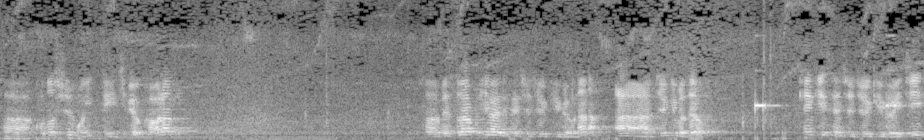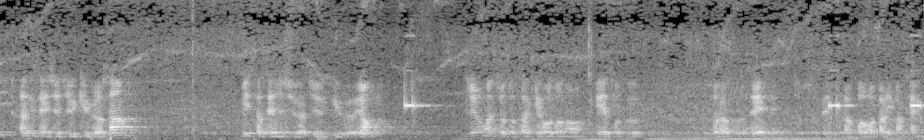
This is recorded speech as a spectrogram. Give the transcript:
さあこの週も1.1秒変わらず。さあベストラップ平井選手19秒7ああ19秒0ケンキー選手19秒1カジ選手19秒3ミスタ選手が19秒4順はちょっと先ほどの計測トラブルでちょっとベストラップは分かりません。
